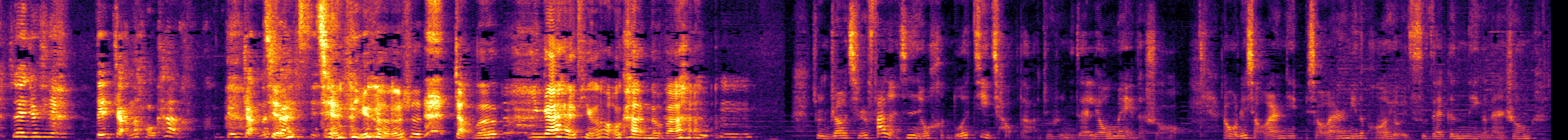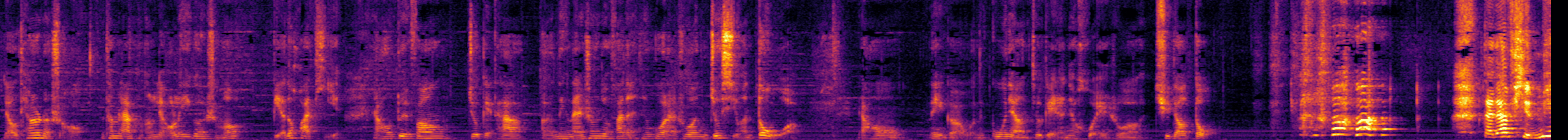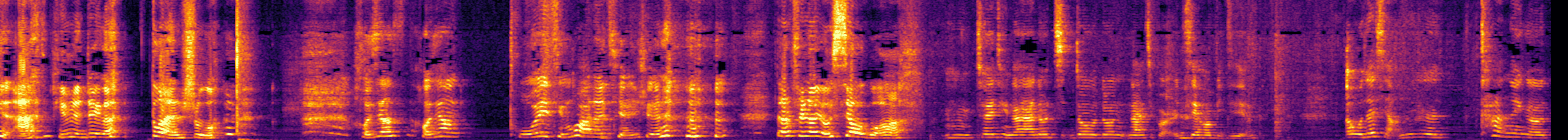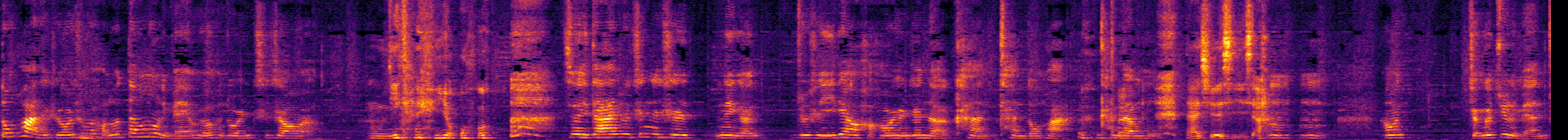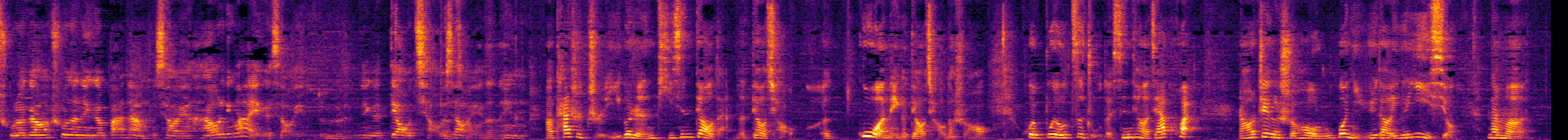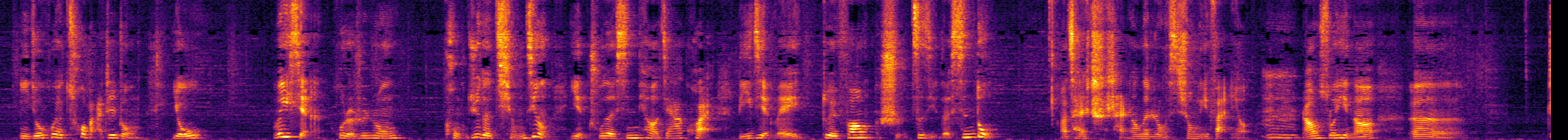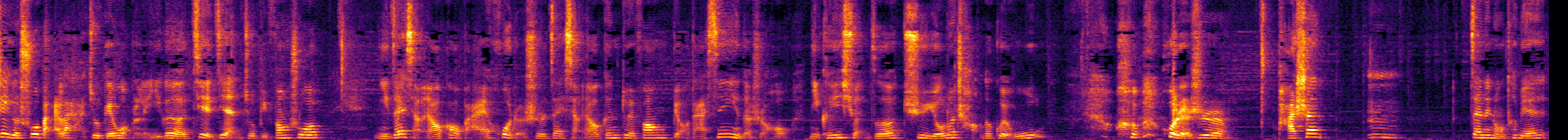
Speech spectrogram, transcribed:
所以就是得长得好看，跟长得帅前气。前提可能是长得应该还挺好看的吧。嗯就你知道，其实发短信有很多技巧的，就是你在撩妹的时候。然后我这小万人迷小万人迷的朋友有一次在跟那个男生聊天的时候，他们俩可能聊了一个什么别的话题，然后对方就给他呃那个男生就发短信过来说你就喜欢逗我，然后那个我那姑娘就给人家回说去掉逗。哈 哈大家品品啊，品品这个段数。好像好像土味情话的前身。但是非常有效果啊！嗯，所以请大家都记都都拿起本儿记好笔记。呃，我在想，就是看那个动画的时候，是不是好多弹幕里面也会有很多人支招啊？嗯，应该有。所以大家就真的是那个，就是一定要好好认真的看看动画，看弹幕。大家学习一下。嗯嗯，然后整个剧里面除了刚刚说的那个巴纳姆效应，还有另外一个效应，对不对？那个吊桥效应桥的那个嗯然后它是指一个人提心吊胆的吊桥，呃，过那个吊桥的时候，会不由自主的心跳加快。然后这个时候，如果你遇到一个异性，那么你就会错把这种由危险或者是这种恐惧的情境引出的心跳加快，理解为对方使自己的心动，啊，才产生的这种生理反应。嗯然后所以呢，呃，这个说白了呀，就给我们了一个借鉴，就比方说。你在想要告白，或者是在想要跟对方表达心意的时候，你可以选择去游乐场的鬼屋，或 或者是爬山，嗯在那种特别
